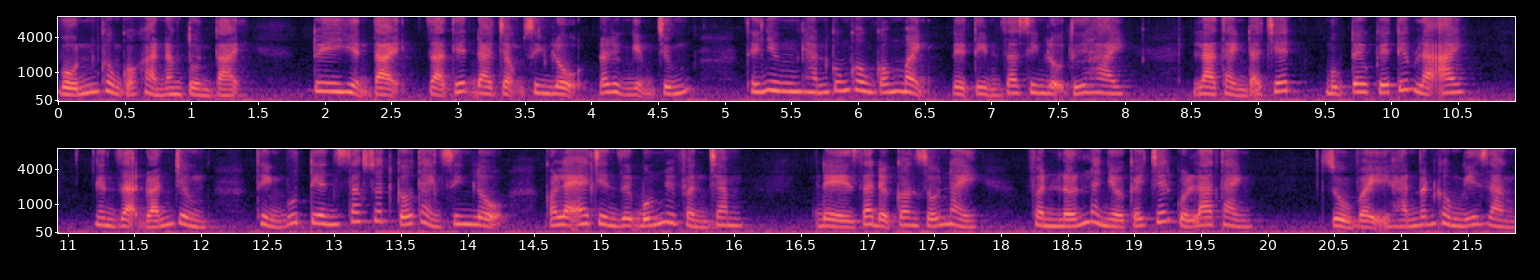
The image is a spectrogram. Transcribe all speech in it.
vốn không có khả năng tồn tại. Tuy hiện tại giả thiết đa trọng sinh lộ đã được nghiệm chứng, thế nhưng hắn cũng không có mệnh để tìm ra sinh lộ thứ hai. La Thành đã chết, mục tiêu kế tiếp là ai? Ngân dạ đoán chừng, thỉnh bút tiên xác suất cấu thành sinh lộ có lẽ trên dưới 40%. Để ra được con số này, phần lớn là nhờ cái chết của La Thành. Dù vậy, hắn vẫn không nghĩ rằng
